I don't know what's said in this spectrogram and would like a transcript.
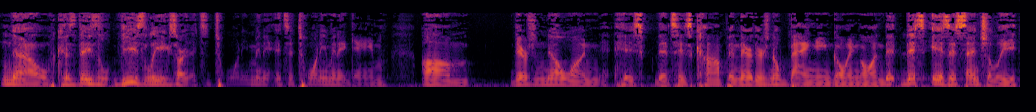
No, because these these leagues are it's a twenty minute it's a twenty minute game. Um, there's no one his that's his comp in there. There's no banging going on. This is essentially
